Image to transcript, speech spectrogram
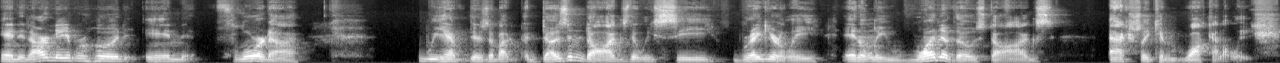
And in our neighborhood in Florida, we have there's about a dozen dogs that we see regularly, and only one of those dogs actually can walk on a leash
